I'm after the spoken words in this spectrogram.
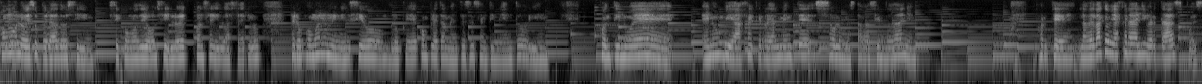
cómo lo he superado, si, si como digo, si lo he conseguido hacerlo, pero cómo en un inicio bloqueé completamente ese sentimiento y continué en un viaje que realmente solo me estaba haciendo daño porque la verdad que Viajera de Libertad, pues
